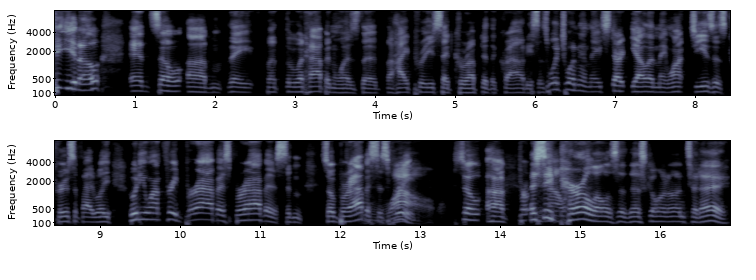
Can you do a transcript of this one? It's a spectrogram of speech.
you know. And so um they, but the, what happened was the the high priest had corrupted the crowd. He says, "Which one?" And they start yelling. They want Jesus crucified. Well, who do you want freed? Barabbas, Barabbas. And so Barabbas is free. So uh, Bar- I see now- parallels of this going on today.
